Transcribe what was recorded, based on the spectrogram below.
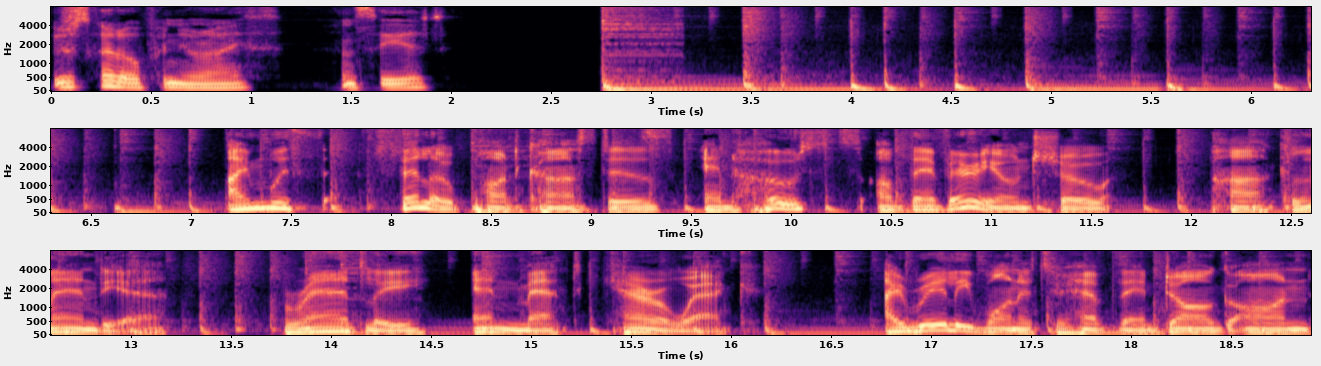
You just got to open your eyes and see it. I'm with fellow podcasters and hosts of their very own show, Parklandia, Bradley and Matt Kirouac. I really wanted to have their dog on,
